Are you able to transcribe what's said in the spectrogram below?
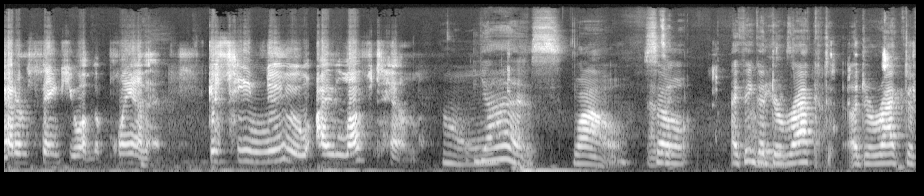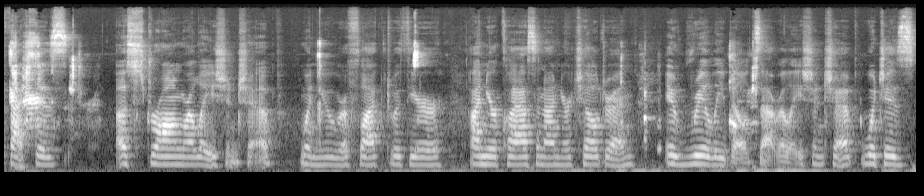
better thank you on the planet because he knew I loved him. Oh. Yes. Wow. so I think a amazing direct a direct effect is a strong relationship when you reflect with your on your class and on your children. It really builds that relationship, which is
